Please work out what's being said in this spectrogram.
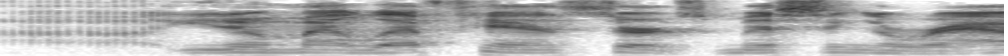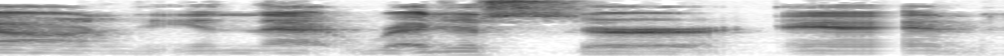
uh, you know, my left hand starts messing around in that register, and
